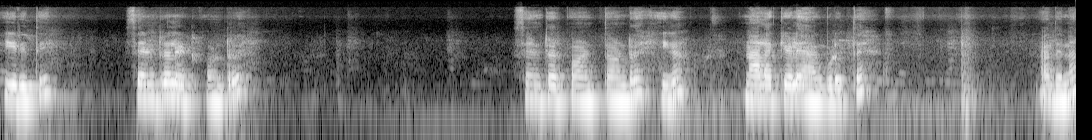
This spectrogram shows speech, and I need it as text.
ಈ ರೀತಿ ಸೆಂಟ್ರಲ್ಲಿ ಇಟ್ಕೊಂಡ್ರೆ, ಸೆಂಟರ್ ಪಾಯಿಂಟ್ ತೊಗೊಂಡ್ರೆ ಈಗ ನಾಲ್ಕು ಎಳೆ ಆಗಿಬಿಡುತ್ತೆ. ಅದನ್ನು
